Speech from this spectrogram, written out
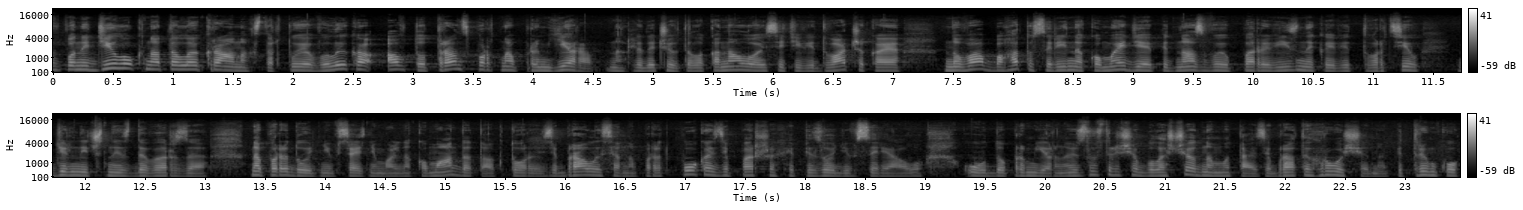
в понеділок на телеекранах стартує велика автотранспортна прем'єра. На глядачів телеканалу ICTV 2 чекає нова багатосерійна комедія під назвою Перевізники від творців дільничний з ДВРЗ. Напередодні вся знімальна команда та актори зібралися на передпоказі перших епізодів серіалу. У допрем'єрної зустрічі була ще одна мета зібрати гроші на підтримку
